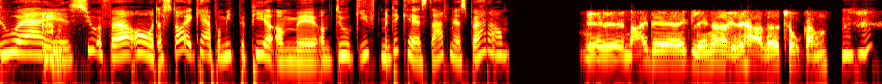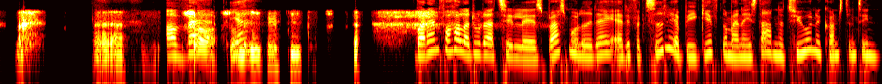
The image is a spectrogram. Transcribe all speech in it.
Du er øh, 47 år. Der står ikke her på mit papir, om, øh, om du er gift, men det kan jeg starte med at spørge dig om. Øh, nej, det er ikke længere. Det har jeg været to gange. Mm-hmm. Øh, Og hvad, så, som ja, ikke gik. hvordan forholder du dig til øh, spørgsmålet i dag? Er det for tidligt at blive gift, når man er i starten af 20'erne, Konstantin?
